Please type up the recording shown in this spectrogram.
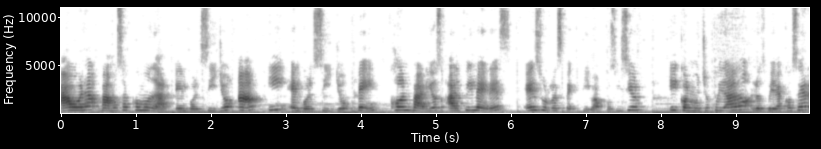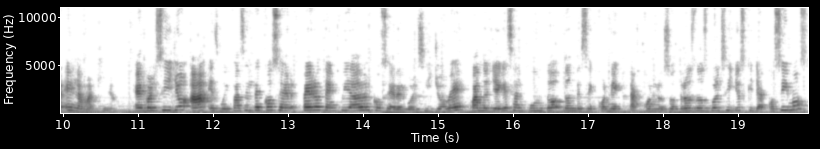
Ahora vamos a acomodar el bolsillo A y el bolsillo B con varios alfileres en su respectiva posición y con mucho cuidado los voy a coser en la máquina. El bolsillo A es muy fácil de coser, pero ten cuidado al coser el bolsillo B. Cuando llegues al punto donde se conecta con los otros dos bolsillos que ya cosimos,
